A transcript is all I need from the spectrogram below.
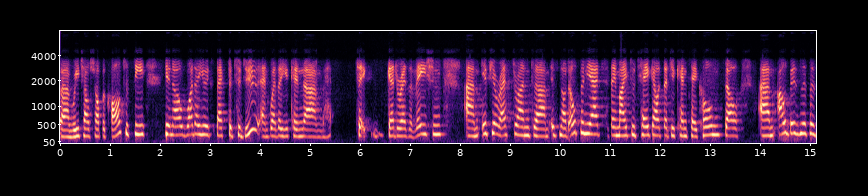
uh, retail shop a call to see, you know, what are you expected to do and whether you can um, take, get a reservation. Um, if your restaurant um, is not open yet, they might do takeout that you can take home. So um, our businesses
